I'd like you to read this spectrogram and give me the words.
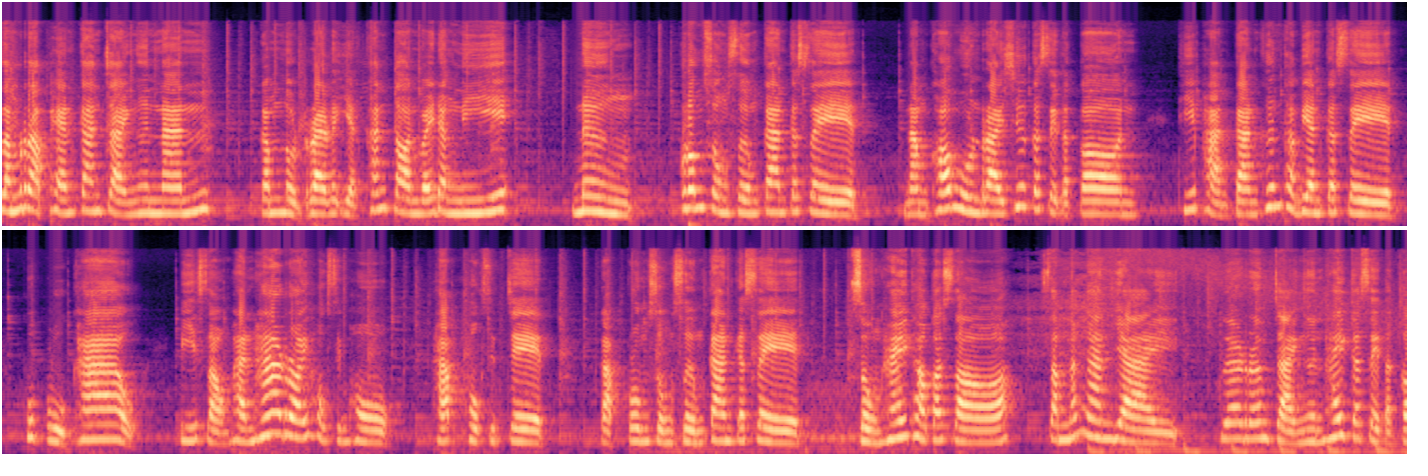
สำหรับแผนการจ่ายเงินนั้นกำหนดรายละเอียดขั้นตอนไว้ดังนี้ 1. กรมส่งเสริมการเกษตรนำข้อมูลรายชื่อเกษตรกร ที่ผ่านการขึ้นทะเบียนเกษตร ผู้ปลูกข้าว ปี 2566 ทับ 67 กับกรมส่งเสริมการเกษตร ส่งให้ทกสสำนักงานใหญ่ เพื่อเริ่มจ่ายเงินให้เกษตรก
